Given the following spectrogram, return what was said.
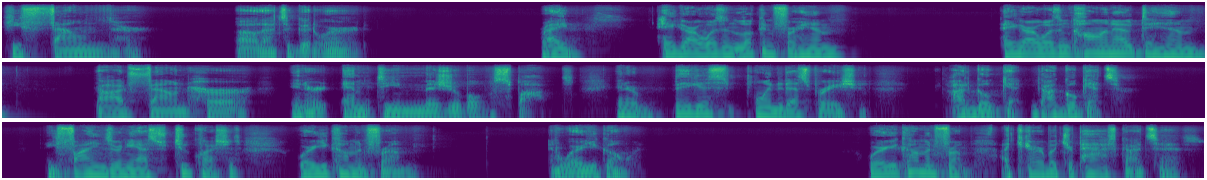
he found her. Oh, that's a good word, right? Hagar wasn't looking for him. Hagar wasn't calling out to him. God found her in her empty, miserable spot, in her biggest point of desperation. God go get God go gets her. He finds her and he asks her two questions. Where are you coming from? And where are you going? Where are you coming from? I care about your past, God says.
